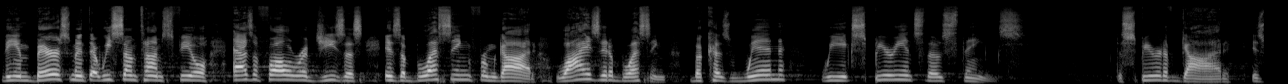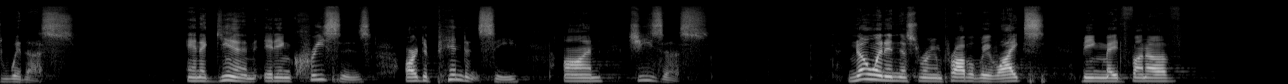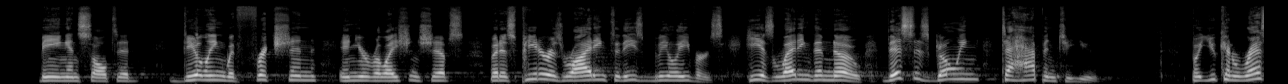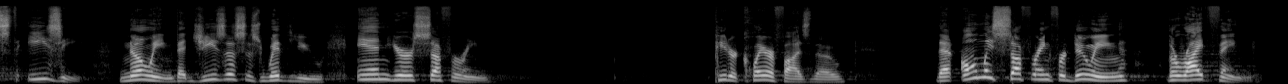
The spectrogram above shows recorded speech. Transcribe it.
the embarrassment that we sometimes feel as a follower of Jesus is a blessing from God. Why is it a blessing? Because when we experience those things, the Spirit of God is with us. And again, it increases our dependency on Jesus. No one in this room probably likes being made fun of, being insulted, dealing with friction in your relationships. But as Peter is writing to these believers, he is letting them know this is going to happen to you. But you can rest easy knowing that Jesus is with you in your suffering. Peter clarifies, though, that only suffering for doing the right thing.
